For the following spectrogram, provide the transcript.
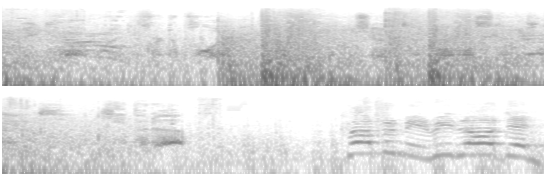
Enemy cap ready for deployment. Objective almost complete. Keep it up. Cover me, reloading!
